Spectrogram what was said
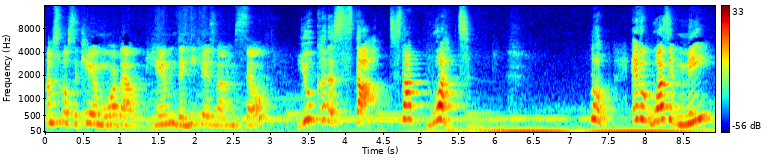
I'm supposed to care more about him than he cares about himself? You could have stopped. Stop what? Look, if it wasn't me,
